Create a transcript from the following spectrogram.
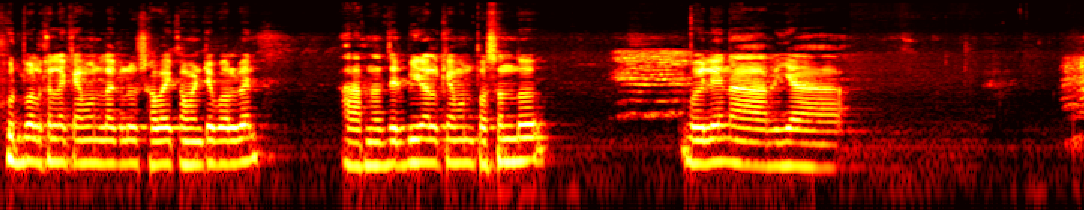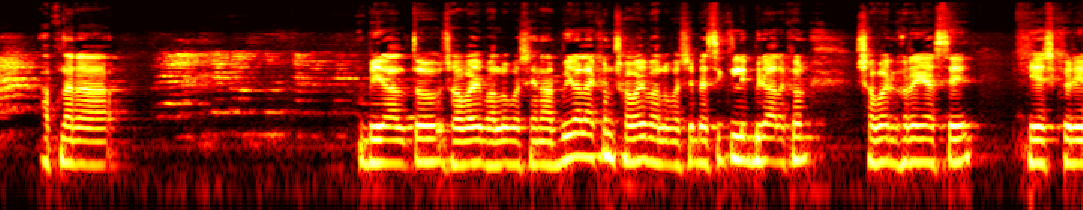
ফুটবল খেলা কেমন লাগল সবাই কমেন্টে বলবেন। আর আপনাদের বিড়াল কেমন পছন্দ বললেন, আর ইয়া, আপনারা বিড়াল তো সবাই ভালোবাসেন, আর বিড়াল এখন সবাই ভালোবাসে। বেসিক্যালি বিড়াল এখন সবার ঘরেই আছে, বিশেষ করে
